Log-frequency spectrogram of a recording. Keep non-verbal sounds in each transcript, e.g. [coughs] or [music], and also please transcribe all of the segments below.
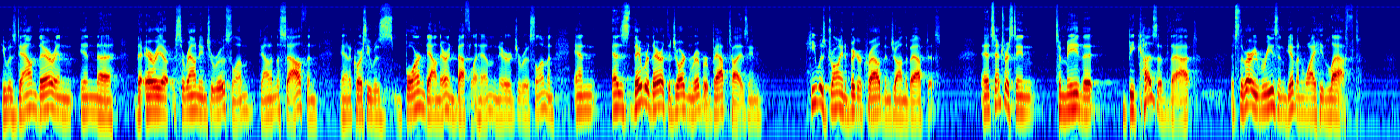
He was down there in, in uh, the area surrounding Jerusalem, down in the south, and, and of course, he was born down there in Bethlehem near Jerusalem. And, and as they were there at the Jordan River baptizing, he was drawing a bigger crowd than John the Baptist. And it's interesting to me that because of that, it's the very reason given why he left.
